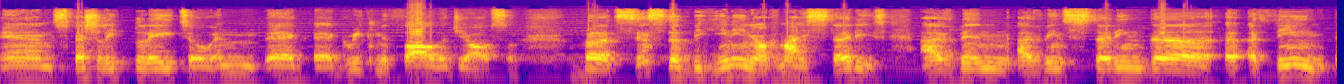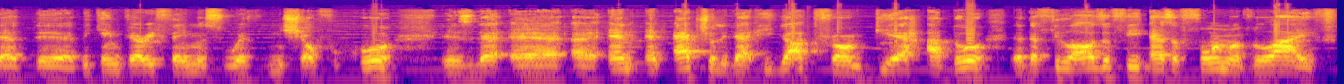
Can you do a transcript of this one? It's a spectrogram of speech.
and especially Plato and uh, uh, Greek mythology also. But since the beginning of my studies, I've been I've been studying the a, a theme that uh, became very famous with Michel Foucault is that uh, uh, and and actually that he got from Pierre Hadot that the philosophy as a form of life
